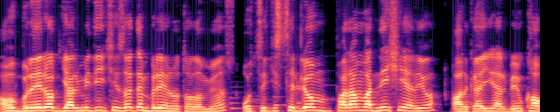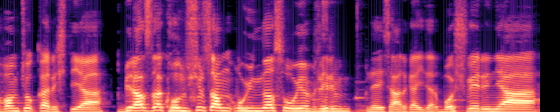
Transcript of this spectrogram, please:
Ama brain gelmediği için zaten brain not alamıyoruz. 38 trilyon param var ne işe yarıyor? Arkadaşlar benim kafam çok karıştı ya. Biraz daha konuşursam oyundan soğuyabilirim. Neyse arkadaşlar boş verin ya.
